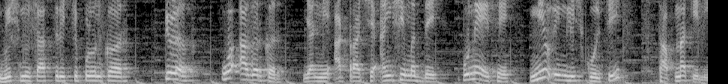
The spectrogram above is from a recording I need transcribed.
विष्णूशास्त्री चिपळूणकर टिळक व आगरकर यांनी अठराशे ऐंशीमध्ये पुणे येथे न्यू इंग्लिश स्कूलची स्थापना केली.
